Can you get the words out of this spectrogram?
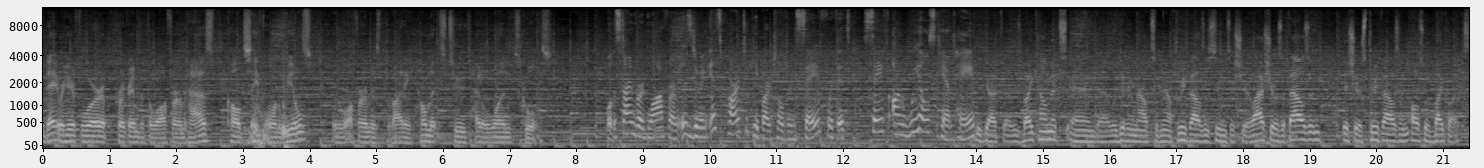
Today we're here for a program that the law firm has called Safe on Wheels. Where the law firm is providing helmets to Title I schools. Well, the Steinberg Law Firm is doing its part to keep our children safe with its Safe on Wheels campaign. We've got uh, these bike helmets and uh, we're giving them out to now 3,000 students this year. Last year was 1,000, this year is 3,000, also with bike lights.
